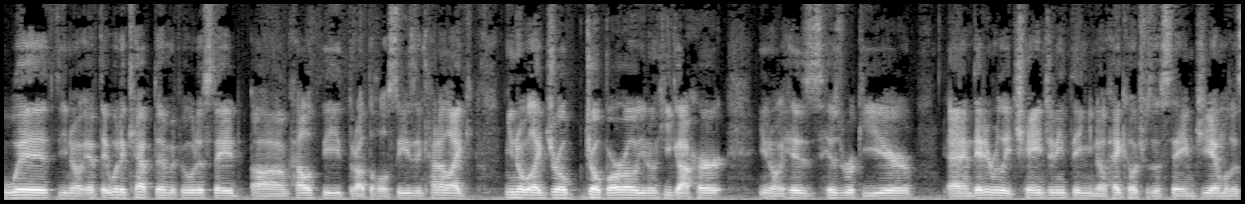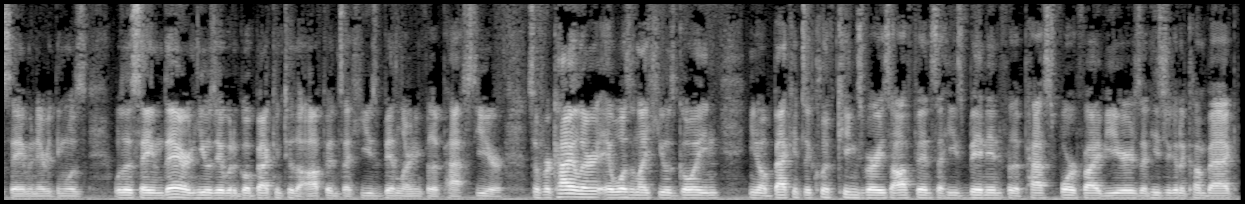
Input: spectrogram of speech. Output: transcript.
with you know if they would have kept them if it would have stayed um, healthy throughout the whole season kind of like you know like Joe Joe Burrow you know he got hurt you know his his rookie year and they didn't really change anything. You know, head coach was the same, GM was the same, and everything was was the same there. And he was able to go back into the offense that he's been learning for the past year. So for Kyler, it wasn't like he was going, you know, back into Cliff Kingsbury's offense that he's been in for the past four or five years, and he's just going to come back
